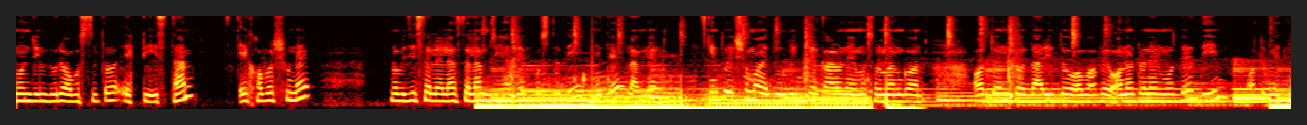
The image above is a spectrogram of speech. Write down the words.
মঞ্জিল দূরে অবস্থিত একটি স্থান। এ খবর শুনে নবীজি সাল্লাহ সাল্লাম জিহাদের প্রস্তুতি নিতে লাগলেন। সময় দুর্ভিক্ষের কারণে মুসলমানগণ অত্যন্ত দারিদ্র অভাবে অনটনের মধ্যে দিন অতিবাহিত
